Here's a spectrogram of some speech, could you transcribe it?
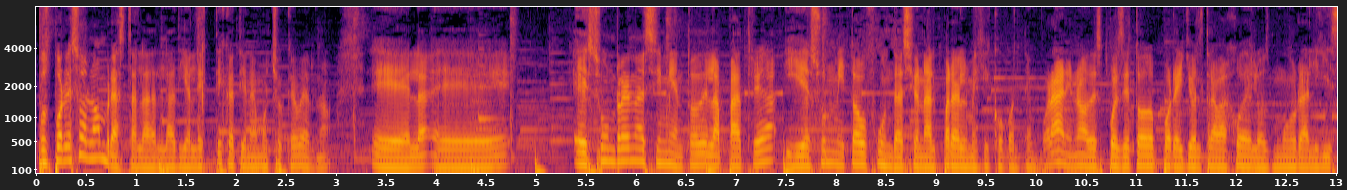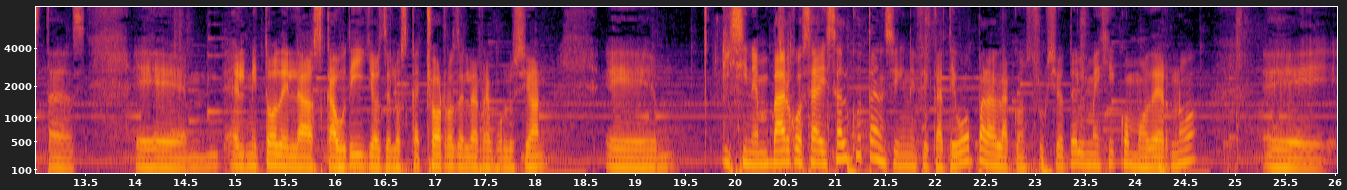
pues por eso el hombre, hasta la, dialéctica tiene mucho que ver, ¿no? Eh, eh, es un renacimiento de la patria y es un mito fundacional para el México contemporáneo, ¿no? Después de todo, por ello, el trabajo de los muralistas, el mito de los caudillos, de los cachorros de la revolución. Y sin embargo, o sea, es algo tan significativo para la construcción del México moderno. Eh,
